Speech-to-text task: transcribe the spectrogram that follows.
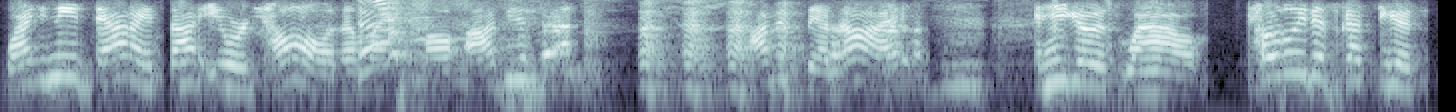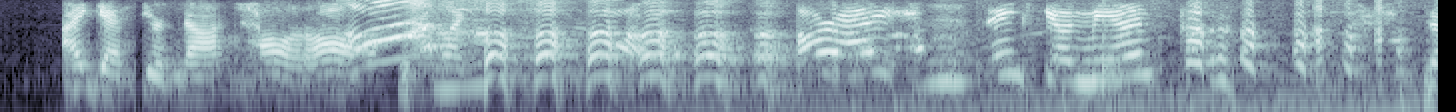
Why do you need that? I thought you were tall. And I'm like, well, obviously, obviously I'm not. And he goes, wow, totally disgusting. He goes, I guess you're not tall at all. I'm like, oh, all right, thanks, young man. so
